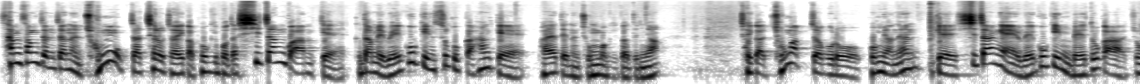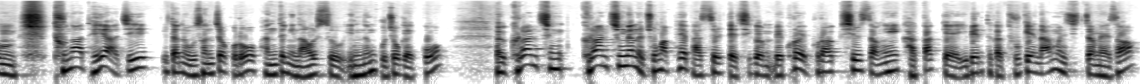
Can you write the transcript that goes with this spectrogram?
삼성전자는 종목 자체로 저희가 보기보다 시장과 함께 그 다음에 외국인 수급과 함께 봐야 되는 종목이거든요. 저희가 종합적으로 보면은 이게 시장의 외국인 매도가 좀 둔화돼야지 일단은 우선적으로 반등이 나올 수 있는 구조겠고 어, 그러한 측 그러한 측면을 종합해 봤을 때 지금 매크로의 불확실성이 가깝게 이벤트가 두 개 남은 시점에서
